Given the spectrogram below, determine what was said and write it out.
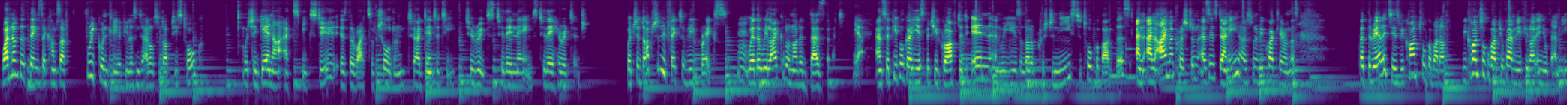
One of the things that comes up frequently if you listen to adult adoptees talk, which again our act speaks to, is the rights of children to identity, to roots, to their names, to their heritage, which adoption effectively breaks. Mm. Whether we like it or not, it does that. Yeah. And so people go, yes, but you grafted in, and we use a lot of Christianese to talk about this. And and I'm a Christian, as is Danny. I just want to be quite clear on this. But the reality is, we can't talk about our we can't talk about your family if you're not in your family.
